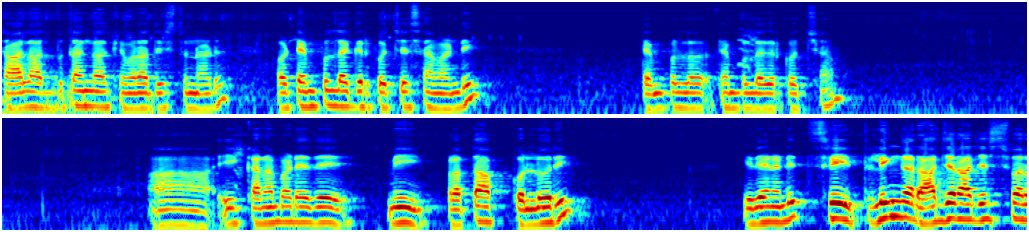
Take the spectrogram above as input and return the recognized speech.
చాలా అద్భుతంగా కెమెరా తీస్తున్నాడు. ఓ టెంపుల్ దగ్గరికి వచ్చేసామండి. టెంపుల్ టెంపుల్ దగ్గరికి వచ్చాం. ఈ కనబడేదే మీ ప్రతాప్ కొల్లూరి. ఇదేనండి శ్రీ త్రిలింగ రాజరాజేశ్వర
